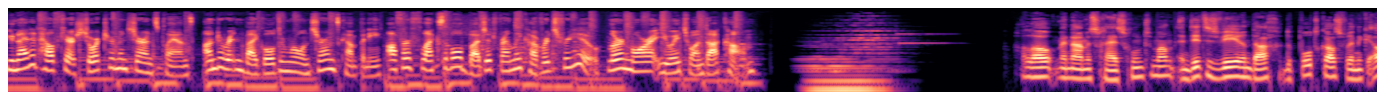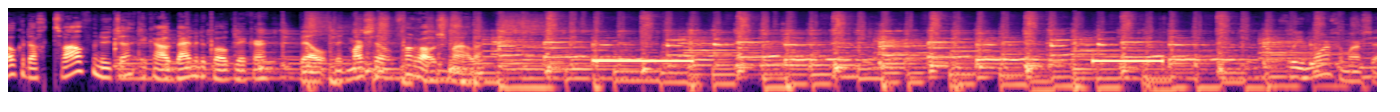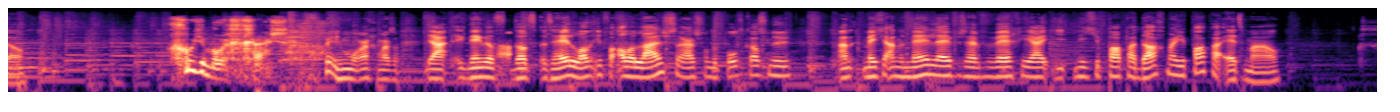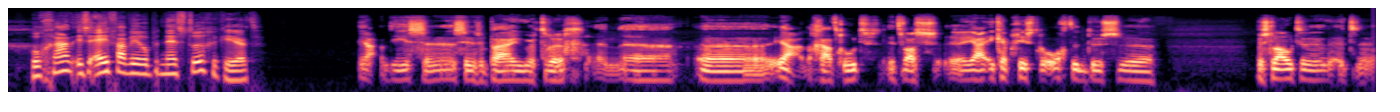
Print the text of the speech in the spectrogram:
United Healthcare short term insurance plans, underwritten by Golden Rule Insurance Company, offer flexible, budget friendly coverage for you. Learn more at uh1.com. Hallo, mijn naam is Gijs Groenteman en dit is weer een dag, de podcast waarin ik elke dag 12 minuten, ik houd bij me de kookwekker, bel met Marcel van Roosmalen. Goedemorgen Marcel. Goedemorgen, Gijs. Goedemorgen Marcel. Ja, ik denk dat, dat het hele land, in ieder geval alle luisteraars van de podcast nu aan, een beetje aan het meeleven zijn vanwege jij niet je papa dag, maar je papa etmaal. Hoe gaat, is Eva weer op het nest teruggekeerd? Ja, die is eh, sinds een paar uur terug. En eh, eh, ja, dat gaat goed. Het was, ja, ik heb gisterenochtend dus besloten. Het,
